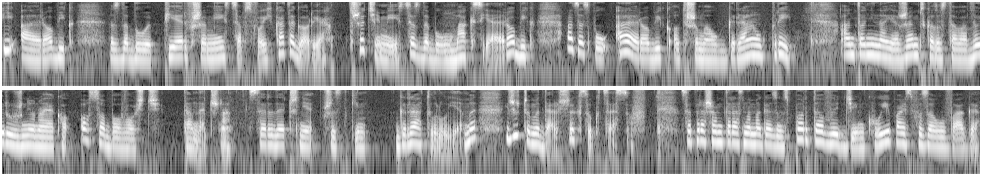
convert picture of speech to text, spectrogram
i Aerobik zdobyły pierwsze miejsca w swoich kategoriach. Trzecie miejsce zdobył Maxi Aerobik, a zespół Aerobik otrzymał Grand Prix. Antonina Jarzemska została wyróżniona jako osobowość taneczna. Serdecznie wszystkim gratulujemy i życzymy dalszych sukcesów. Zapraszam teraz na magazyn sportowy. Dziękuję Państwu za uwagę.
